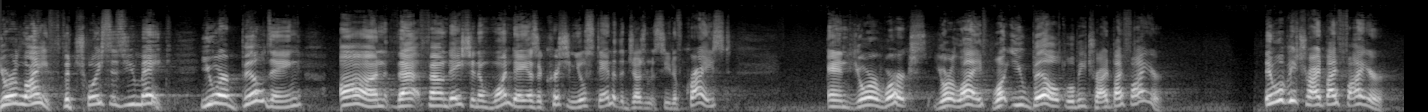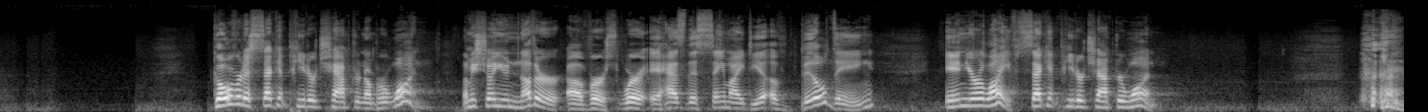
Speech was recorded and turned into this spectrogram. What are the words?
your life, the choices you make. You are building on that foundation. And one day, as a Christian, you'll stand at the judgment seat of Christ, and your works, your life, what you built will be tried by fire. It will be tried by fire. Go over to 2 Peter chapter number 1. Let me show you another uh, verse where it has this same idea of building in your life. 2 Peter chapter 1.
